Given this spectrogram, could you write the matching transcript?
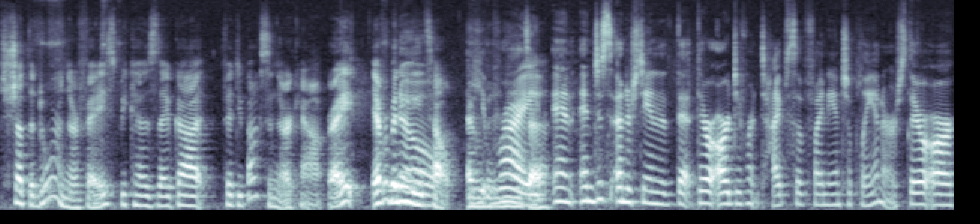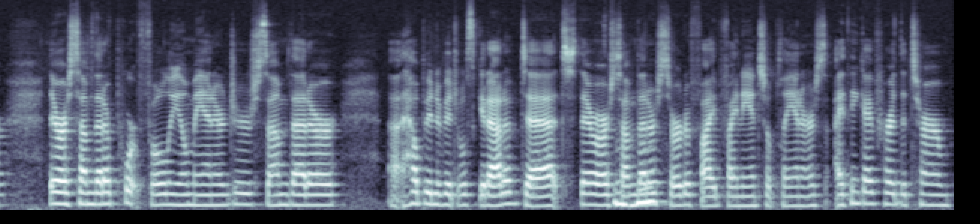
shut the door in their face because they've got 50 bucks in their account, right? Everybody No. needs help. Everybody right needs a and and just understand that, that there are different types of financial planners there are there are some that are portfolio managers some that are uh, help individuals get out of debt there are some Mm-hmm. that are certified financial planners i think i've heard the term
